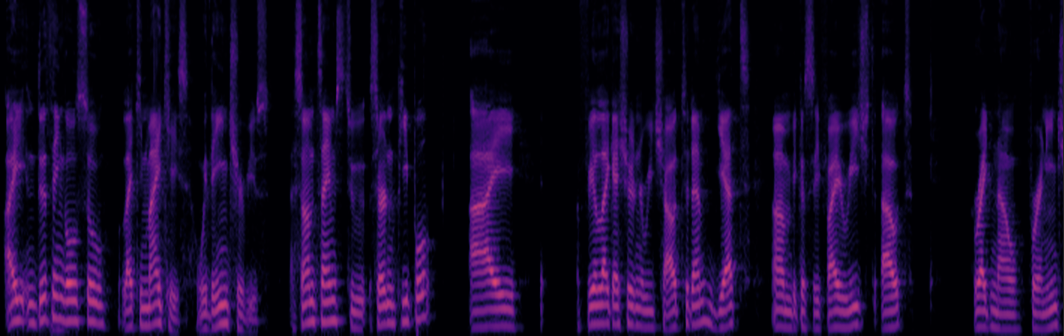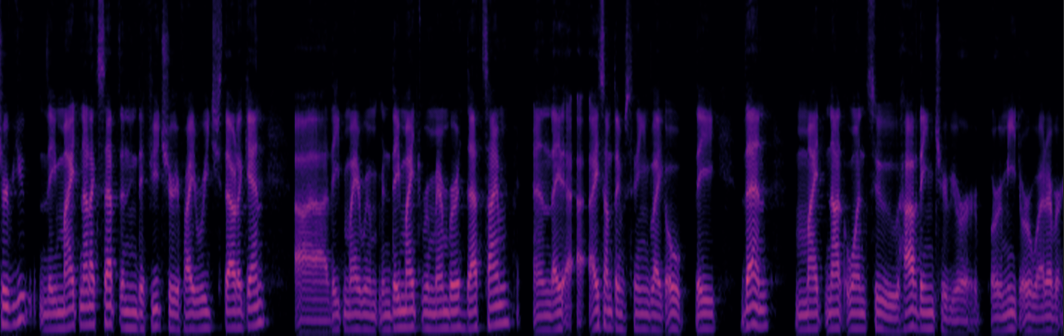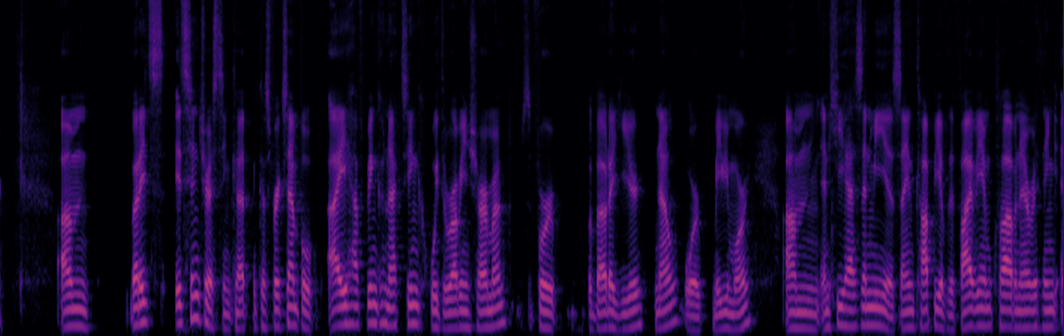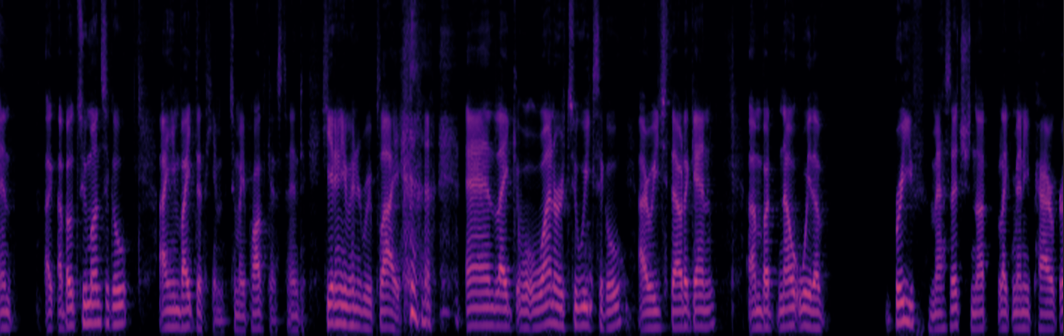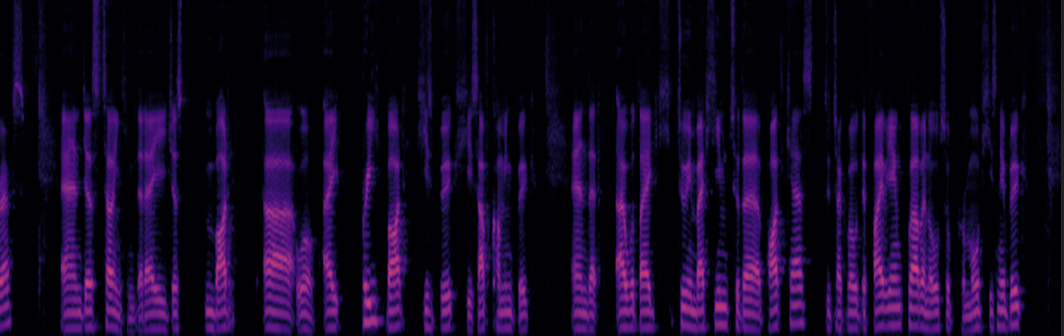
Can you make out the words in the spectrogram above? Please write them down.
I do think also, like in my case, with the interviews, sometimes to certain people, I feel like I shouldn't reach out to them yet. Um, because if I reached out right now for an interview, they might not accept, and in the future, if I reached out again, uh, they might they might remember that time, and I I sometimes think like, oh, they then might not want to have the interview or, or meet or whatever. Um, but it's it's interesting because for example i have been connecting with robin sharma for about a year now or maybe more um, and he has sent me a signed copy of the 5am club and everything and about two months ago i invited him to my podcast and he didn't even reply and like one or two weeks ago i reached out again um, but now with a brief message, not like many paragraphs, and just telling him that I just bought, uh, well, I pre-bought his book, his upcoming book, and that I would like to invite him to the podcast to talk about the 5 a.m. club and also promote his new book.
